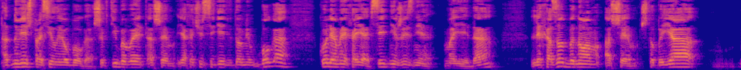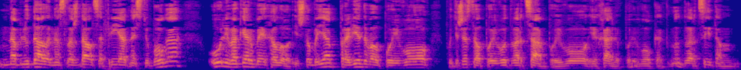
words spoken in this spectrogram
одну вещь просил я у Бога. Шефти бывает Ашем. Я хочу сидеть в доме Бога, коля хая, все дни жизни моей, да. Лехазот бы ноам Ашем, чтобы я наблюдал и наслаждался приятностью Бога, у Ливакер Бейхало, и чтобы я проведывал по его, путешествовал по его дворцам, по его Ихалю, по его, как, ну, дворцы там.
